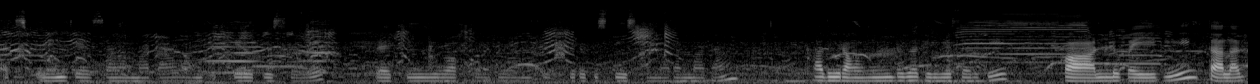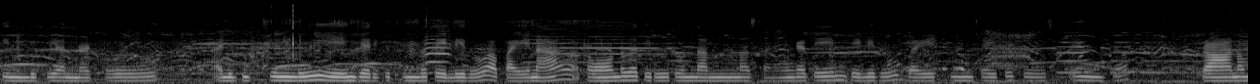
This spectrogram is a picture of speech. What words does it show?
ఎక్స్ప్లెయిన్ చేస్తామన్నమాట వన్ ఫిఫ్టీ రూపీస్ ప్రతి ఒక్కరికి వన్ ఫిఫ్టీ రూపీస్ తీసుకున్నారనమాట. అది రౌండ్గా తిరిగేసరికి కాళ్ళు పైకి తల కిందికి అన్నట్టు అనిపించింది. ఏం జరుగుతుందో తెలీదు. ఆ పైన రౌండ్గా తిరుగుతుందన్న సంగతి ఏం తెలీదు. బయట నుంచి అయితే చూస్తే ఇంకా ప్రాణం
